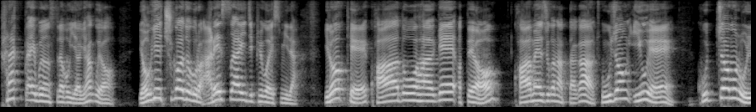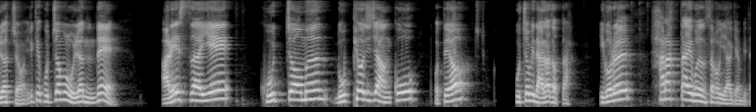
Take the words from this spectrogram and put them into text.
하락 다이버전스라고 이야기하고요. 여기에 추가적으로 RSI 지표가 있습니다. 이렇게 과도하게 어때요? 과매수가 났다가 조정 이후에 고점을 올렸죠. 이렇게 고점을 올렸는데 RSI의 고점은 높여지지 않고 어때요? 고점이 낮아졌다. 이거를 하락 다이버전스라고 이야기합니다.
